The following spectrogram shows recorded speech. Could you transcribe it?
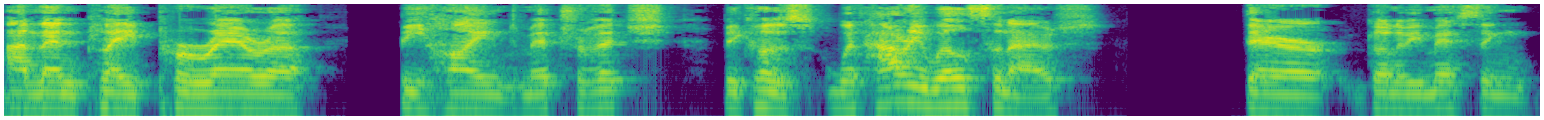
and then play Pereira behind Mitrovic, because with Harry Wilson out, they're going to be missing.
